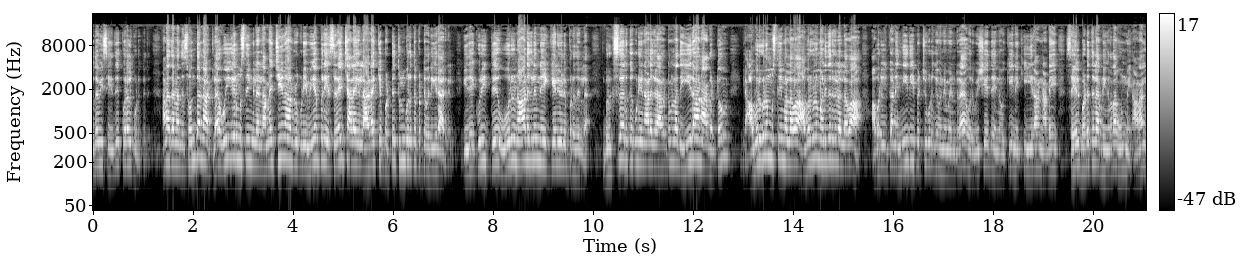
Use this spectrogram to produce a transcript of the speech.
உதவி செய்து குரல் கொடுக்குது. ஆனால் தனது சொந்த நாட்டில் உய்கர் முஸ்லீம்கள் எல்லாமே சீனாவில் இருக்கக்கூடிய மிகப்பெரிய சிறைச்சாலைகள் அடைக்கப்பட்டு துன்புறுத்தப்பட்டு வருகிறார்கள். இதை குறித்து ஒரு நாடுகளும் இன்னைக்கு கேள்வி எழுப்புறதில்லை. பிரிக்ஸில் இருக்கக்கூடிய நாடுகள் ஆகட்டும் அல்லது ஈரான் ஆகட்டும் அவர்களும் முஸ்லீம் அல்லவா அவர்களும் மனிதர்கள் அல்லவா அவர்களுக்கான நீதியை பெற்றுக் கொடுக்க வேண்டும் என்ற ஒரு விஷயத்தை நோக்கி இன்னைக்கு ஈரான் நடை செயல்படுத்தலை அப்படிங்கிறதா உண்மை. ஆனால்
